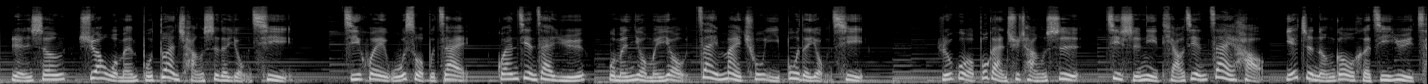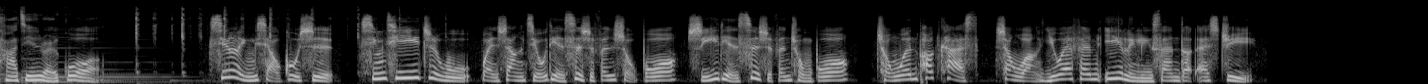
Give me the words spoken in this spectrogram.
人生需要我们不断尝试的勇气。机会无所不在。关键在于我们有没有再迈出一步的勇气。如果不敢去尝试，即使你条件再好，也只能够和机遇擦肩而过。心灵小故事，星期一至五晚上九点四十分首播，十一点四十分重播。重温 Podcast，上网 U F M 一零零三 t S G。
